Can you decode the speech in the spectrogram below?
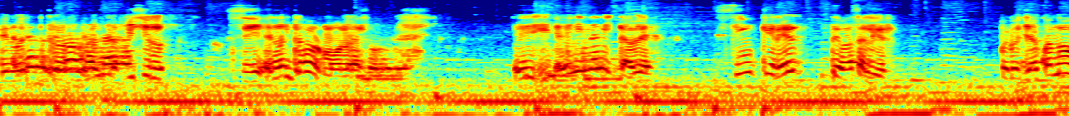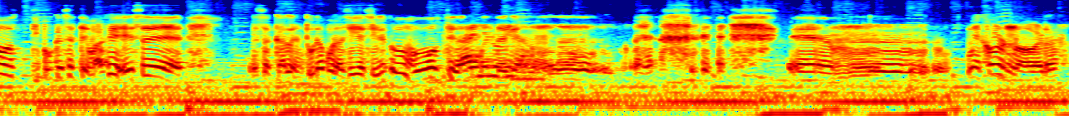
en, nuestro, en nuestra fisiología, sí, en nuestras hormonas. Es, es inevitable, sin querer te va a salir. Pero ya cuando tipo que se te baje ese esa calentura, por así decirlo, vos te das cuenta que em, mejor no, ¿verdad?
